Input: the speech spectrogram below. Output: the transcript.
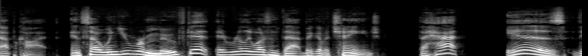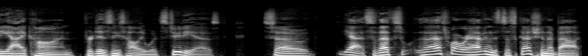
Epcot. And so when you removed it, it really wasn't that big of a change. The hat is the icon for Disney's Hollywood Studios. So yeah, so that's that's why we're having this discussion about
